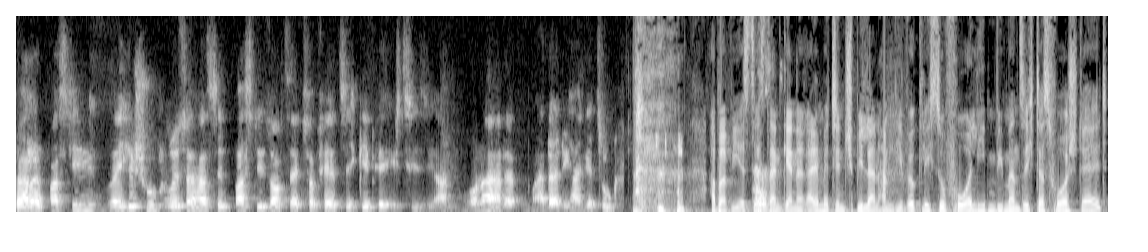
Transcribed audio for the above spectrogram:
ja, Basti, welche Schuhgröße hast du? Basti sagt 46, gib her, ich ziehe sie an. Und dann hat er, hat er die angezogen. Aber wie ist das dann generell mit den Spielern? Haben die wirklich so Vorlieben, wie man sich das vorstellt?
